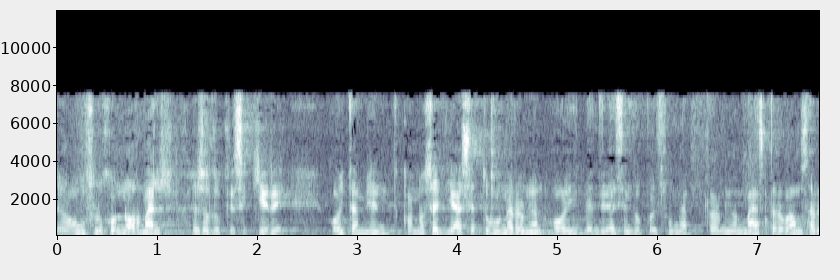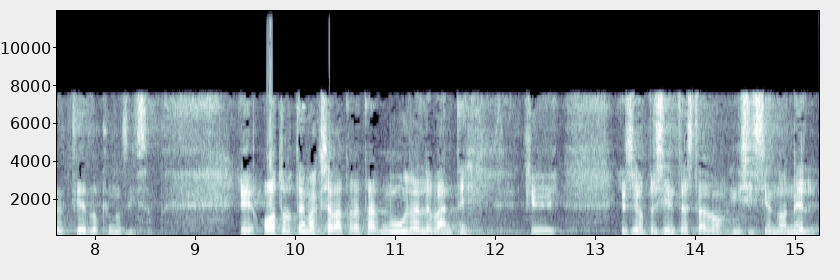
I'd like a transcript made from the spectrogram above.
o un flujo normal, eso es lo que se quiere hoy también conocer. Ya se tuvo una reunión, hoy vendría siendo pues una reunión más, pero vamos a ver qué es lo que nos dicen. Eh, otro tema que se va a tratar muy relevante, que el señor presidente ha estado insistiendo en él,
